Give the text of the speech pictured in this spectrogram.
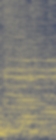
Thank you.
